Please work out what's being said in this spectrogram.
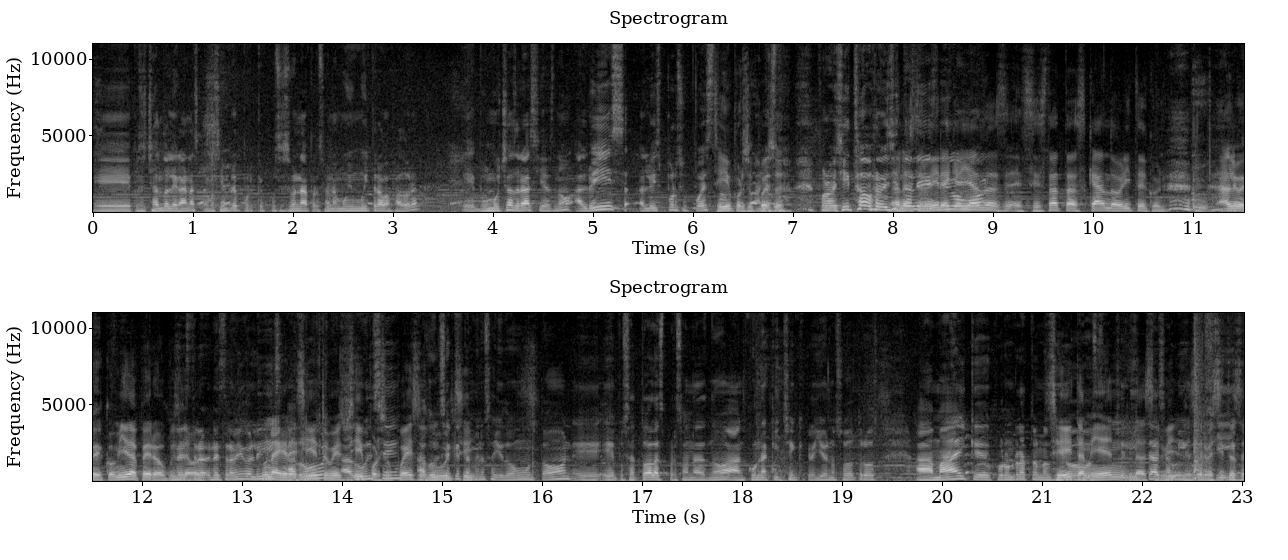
eh, pues echándole ganas como siempre, porque pues es una persona muy, muy trabajadora. Eh, pues muchas gracias, ¿no? A Luis, a Luis por supuesto. Sí, por supuesto. Provechito, provechito, no, Luis. mira que ya muy- anda, se, está atascando ahorita con algo de comida, pero pues nuestro, no. nuestro amigo Luis. Un agradecimiento, Dul- a sí, por supuesto, A Dulce Dul, que sí. también nos ayudó un montón. eh, eh, pues a todas las personas, ¿no? A Ancuna Kitchen que creyó en nosotros. A Mai que por un rato nos Sí, dio. también chelitas, la, amigos, la cervecita sí,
